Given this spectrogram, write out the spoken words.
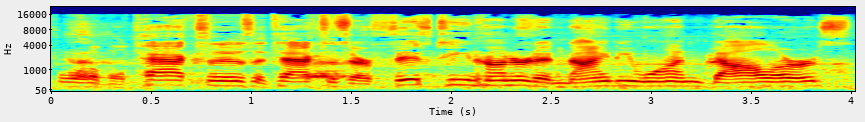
affordable taxes. The taxes are $1,591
